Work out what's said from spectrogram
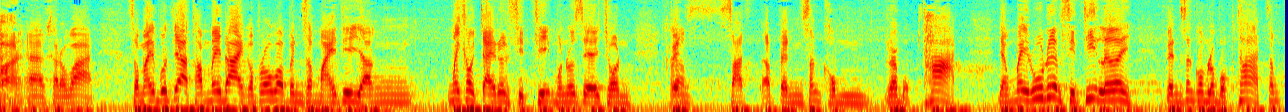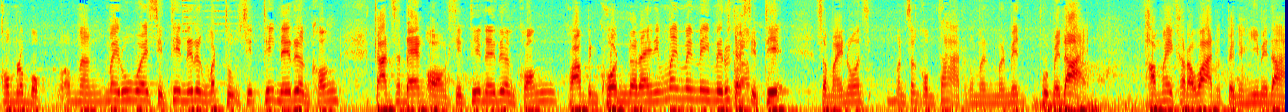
วาสเอ่อคารวาส สมัยพุทธเจ้าทำไม่ได้ก็เพราะว่าเป็นสมัยที่ยังไม่เข้าใจเรื่องสิทธิมนุษยชน เป็นสัตว์เอ่อเป็นสังคมระบบทาสยังไม่รู้เรื่องสิทธิเลย เป็นสังคมระบบทาสสังคมระบบมันไม่รู้ไว้สิทธิในเรื่องวัตถุสิทธิในเรื่องของการแสดงออกสิทธิในเรื่องของความเป็นคนอะไรนี่ไม่ไม่ไม่ไม่รู้จักครับสิทธิ สมัยโน้นมันสังคมทาสมันมันไม่พูดไม่ได้ทำให้คารวะนี่เป็นอย่างนี้ไม่ได้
